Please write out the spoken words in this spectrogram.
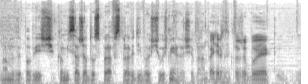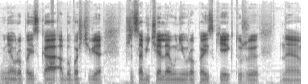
Mamy wypowiedź komisarza do spraw sprawiedliwości. Uśmiecha się pan? Panie redaktorze, bo jak Unia Europejska, albo właściwie przedstawiciele Unii Europejskiej, którzy e,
